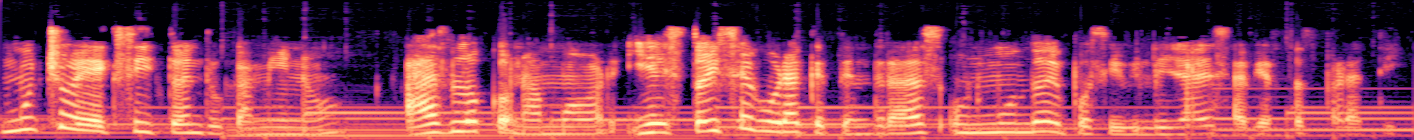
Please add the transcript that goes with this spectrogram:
Mucho éxito en tu camino, hazlo con amor y estoy segura que tendrás un mundo de posibilidades abiertas para ti.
